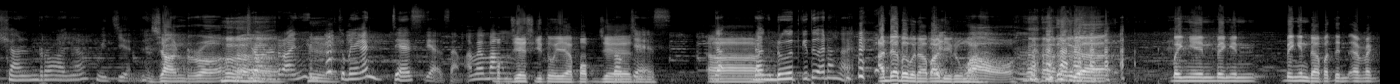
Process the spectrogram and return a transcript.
genre-nya Wijian. Genre. genre-nya kebanyakan jazz ya sama. Memang pop jazz gitu ya, pop jazz. pop jazz. Nggak, dangdut gitu ada nggak? ada beberapa di rumah. wow. itu juga pengen pengen pengen dapetin efek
